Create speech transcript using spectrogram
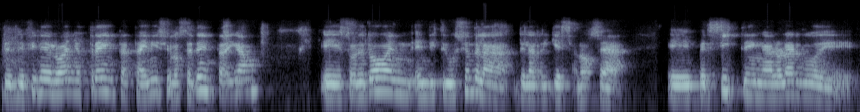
desde fines de los años 30 hasta inicio de los 70, digamos, eh, sobre todo en, distribución de la, riqueza, ¿no? O sea, eh, persisten a lo largo de,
